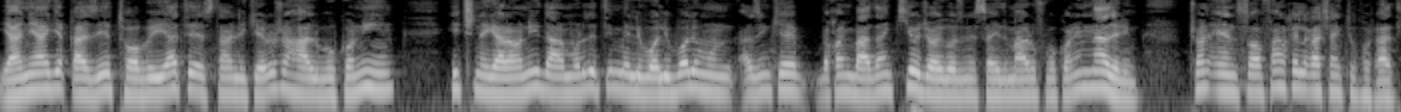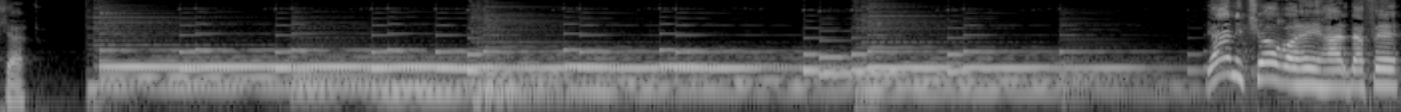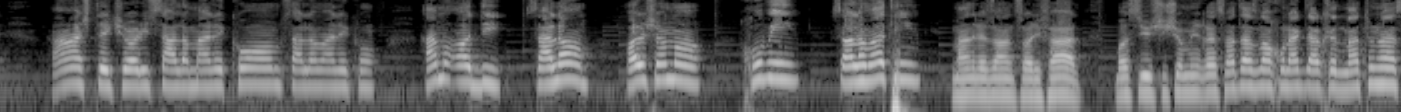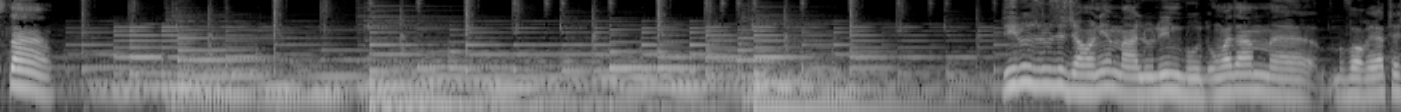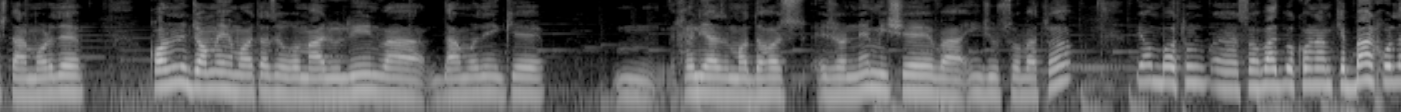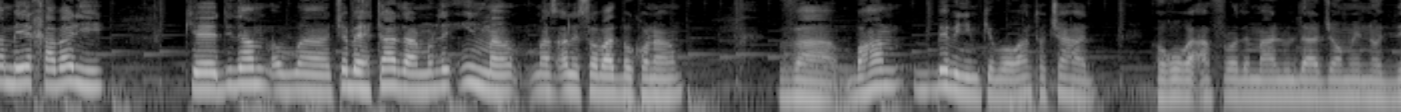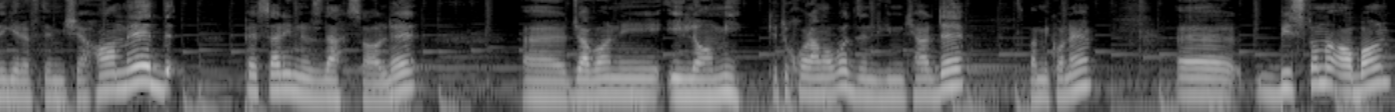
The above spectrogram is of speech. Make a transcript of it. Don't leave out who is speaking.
Speaker 1: یعنی اگه قضیه تابعیت استنلی کروش رو حل بکنیم هیچ نگرانی در مورد تیم ملی والیبالمون از اینکه بخوایم بعدا کیو جایگزین سعید معروف بکنیم نداریم. چون انصافا خیلی قشنگ توپ رد کرد. یعنی چه آقا؟ هی هر دفعه همش تکراری. سلام علیکم سلام علیکم. همه عادی. سلام. حال شما؟ خوبین؟ سلامتین؟ من رضا انصاری فرد. با سی و شیشمین قسمت از ناخونک در خدمتون هستم. دیروز روز جهانی معلولین بود. اومدم واقعیتش در مورد قانون جامعه حمایت از حقوق معلولین و در مورد اینکه خیلی از ماده هاش اجرا نمیشه و اینجور صحبت ها بیام باتون صحبت بکنم که برخوردم به یه خبری که دیدم چه بهتر در مورد این مسئله صحبت بکنم و با هم ببینیم که واقعا تا چه حد حقوق افراد معلول در جامعه نادیده گرفته میشه. حامد! پسری 19 ساله جوانی ایلامی که تو خورم آباد زندگی می‌کرده و می‌کنه. بیستم آبان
